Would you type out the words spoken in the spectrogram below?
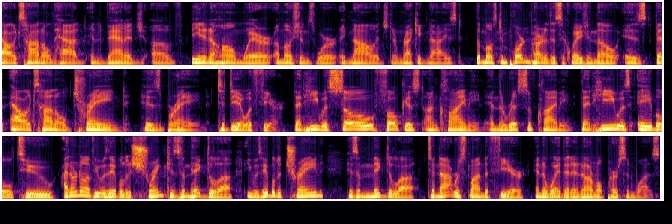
Alex Honnold had an advantage of being in a home where emotions were acknowledged and recognized. The most important part of this equation, though, is that Alex Honnold trained his brain to deal with fear. That he was so focused on climbing and the risks of climbing that he was able to, I don't know if he was able to shrink his amygdala, he was able to train his amygdala to not respond to fear in a way that a normal person was,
